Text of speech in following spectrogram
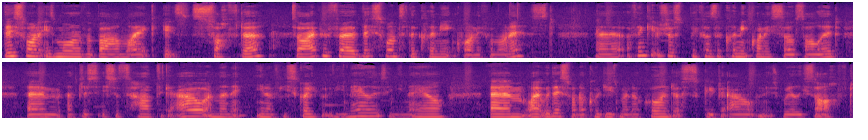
This one is more of a balm, like it's softer. So I prefer this one to the Clinique one if I'm honest. Uh, I think it was just because the Clinique one is so solid. Um, I just It's just hard to get out and then it, you know, if you scrape it with your nail, it's in your nail. Um, like with this one I could use my knuckle and just scoop it out and it's really soft.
